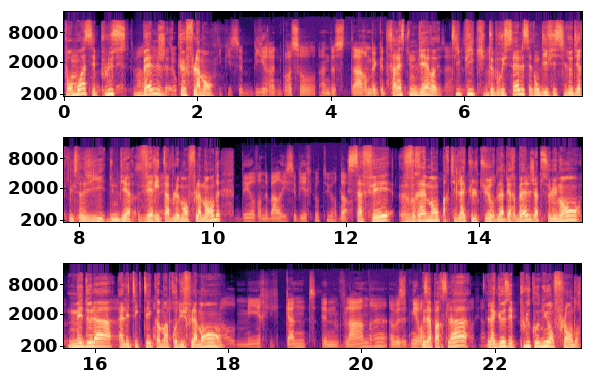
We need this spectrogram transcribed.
Pour moi, c'est plus belge que flamand. Ça reste une bière typique de Bruxelles, c'est donc difficile de dire qu'il s'agit d'une bière véritablement flamande. Ça fait vraiment partie de la culture de la bière belge, absolument, mais de là à l'étiqueter comme un produit flamand. Mais à part cela, la gueuse est plus connue en Flandre.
